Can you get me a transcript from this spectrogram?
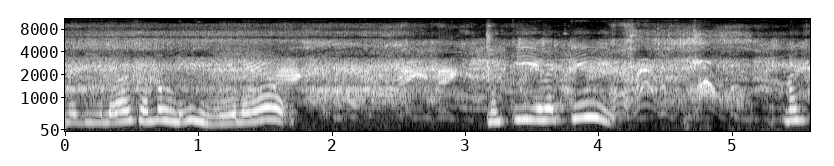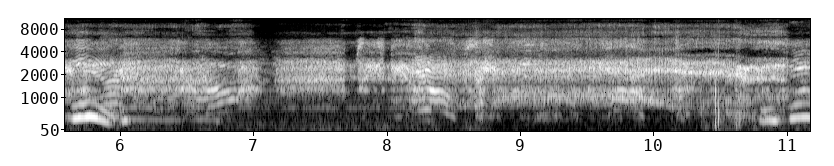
ไม่ดีแล้ว ฉันต้องหนีหนีแล้วนักกี้นักกี้นักกี้นักกี้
